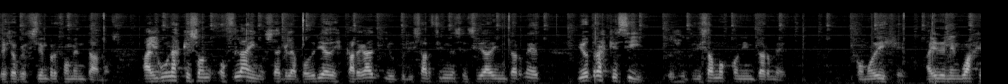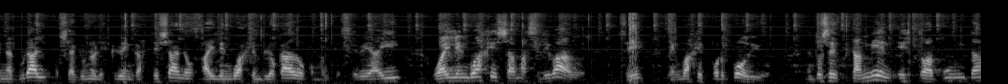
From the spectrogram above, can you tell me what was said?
Es lo que siempre fomentamos. Algunas que son offline, o sea que la podría descargar y utilizar sin necesidad de internet, y otras que sí, las utilizamos con internet. Como dije, hay de lenguaje natural, o sea que uno le escribe en castellano, hay lenguaje en bloqueado, como el que se ve ahí, o hay lenguajes ya más elevados, ¿sí? lenguajes por código. Entonces también esto apunta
